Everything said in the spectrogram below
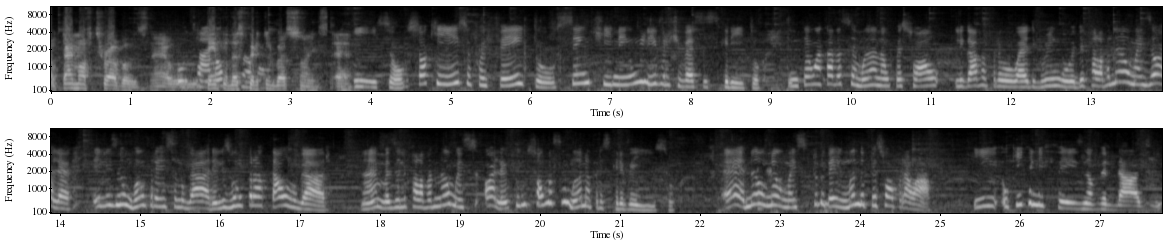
o Time of Troubles, né? O, o Tempo das Troubles. Perturbações. É. Isso. Só que isso foi feito sem que nenhum livro tivesse escrito. Então, a cada semana, o pessoal ligava para o Ed Greenwood e falava: Não, mas olha, eles não vão para esse lugar, eles vão para tal lugar né? Mas ele falava: não, mas olha, eu tenho só uma semana para escrever isso. É, não, não, mas tudo bem, manda o pessoal para lá. E o que, que ele fez, na verdade?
